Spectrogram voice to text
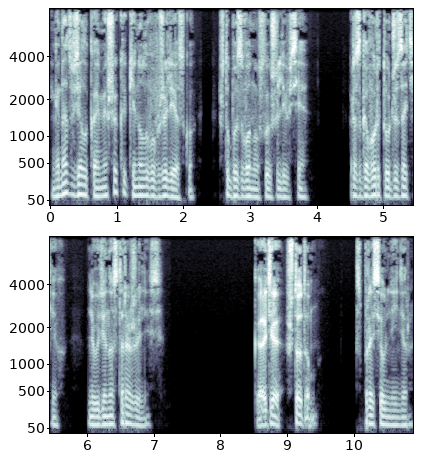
Игнат взял камешек и кинул его в железку, чтобы звон услышали все. Разговор тут же затих, люди насторожились. «Катя, что там?» — спросил лидер.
